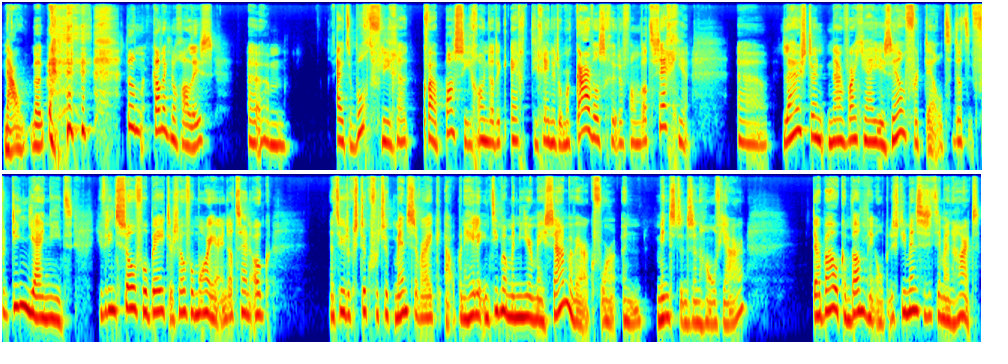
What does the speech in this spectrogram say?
Nou, dan, dan kan ik nogal eens um, uit de bocht vliegen qua passie. Gewoon dat ik echt diegene door elkaar wil schudden van, wat zeg je? Uh, luister naar wat jij jezelf vertelt. Dat verdien jij niet. Je verdient zoveel beter, zoveel mooier. En dat zijn ook natuurlijk stuk voor stuk mensen waar ik nou, op een hele intieme manier mee samenwerk voor een minstens een half jaar. Daar bouw ik een band mee op. Dus die mensen zitten in mijn hart.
